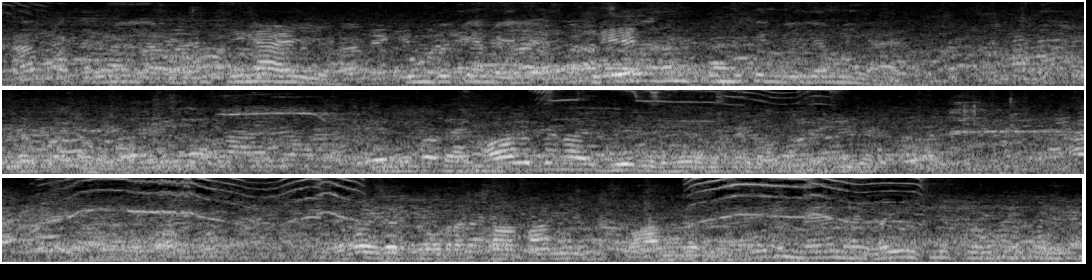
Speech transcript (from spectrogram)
सीना है ये। कुंभ के मेले हम कुंभ के मेले में आए हाल बना इधर छोड़ रखा है। भाई इसमें छोड़ना पड़ेगा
